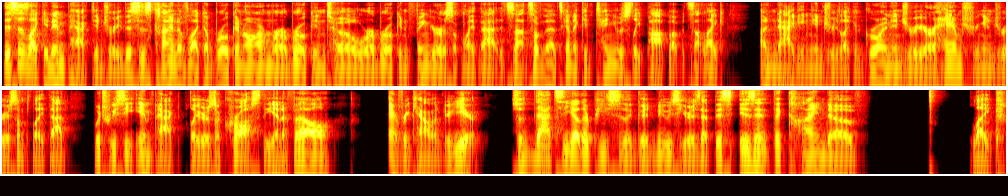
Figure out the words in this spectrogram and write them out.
This is like an impact injury. This is kind of like a broken arm or a broken toe or a broken finger or something like that. It's not something that's going to continuously pop up. It's not like a nagging injury like a groin injury or a hamstring injury or something like that which we see impact players across the NFL every calendar year. So that's the other piece of the good news here is that this isn't the kind of like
